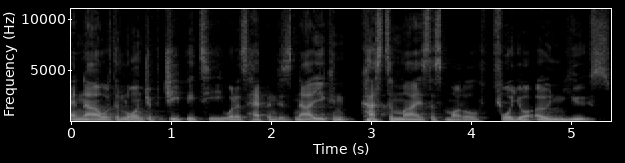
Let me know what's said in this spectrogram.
And now with the launch of GPT, what has happened is now you can customize this model for your own use.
